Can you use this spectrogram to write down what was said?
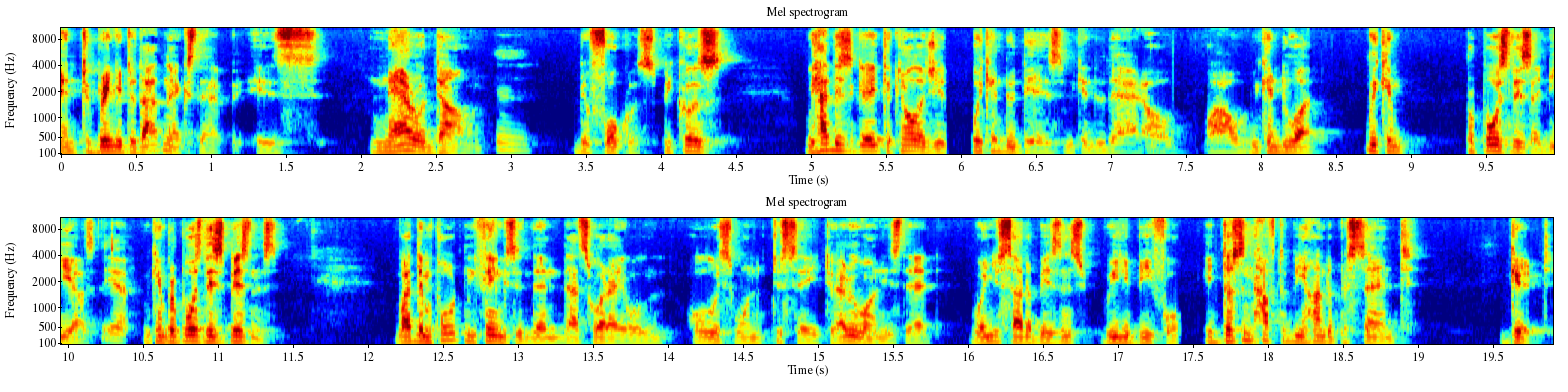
And to bring it to that next step is narrow down the focus because we had this great technology. We can do this, we can do that. Oh, wow, we can do what? We can propose these ideas. Yeah. We can propose this business. But the important things, and then that's what I al- always wanted to say to everyone is that when you start a business, really be focused. It doesn't have to be 100% good.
